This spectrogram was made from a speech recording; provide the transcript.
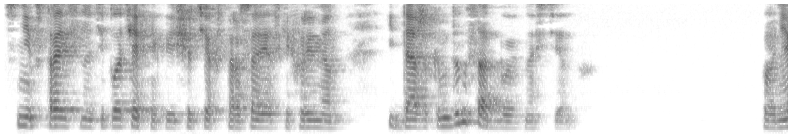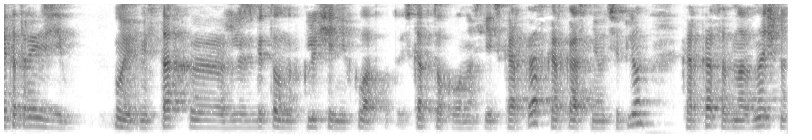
СНИП строительная теплотехника еще тех старосоветских времен, и даже конденсат будет на стенах. В некоторые зимы. Ну и в местах э, железобетонных включений в кладку. То есть как только у нас есть каркас, каркас не утеплен, каркас однозначно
